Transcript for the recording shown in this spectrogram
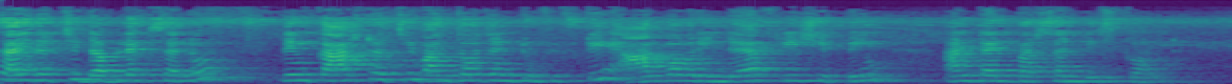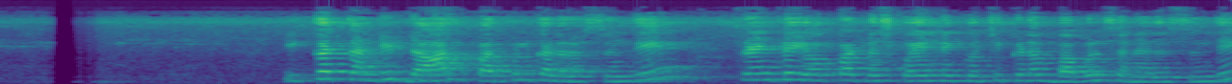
సైజ్ వచ్చి డబుల్ ఎక్స్ఎల్ దీని కాస్ట్ వచ్చి one thousand two fifty all over India free shipping and ten percent discount ikkat అండి డార్క్ పర్పుల్ కలర్ వస్తుంది. ఫ్రంట్లో యోగ స్క్వేర్ నెక్ వచ్చి ఇక్కడ బబుల్స్ అనేది వస్తుంది.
